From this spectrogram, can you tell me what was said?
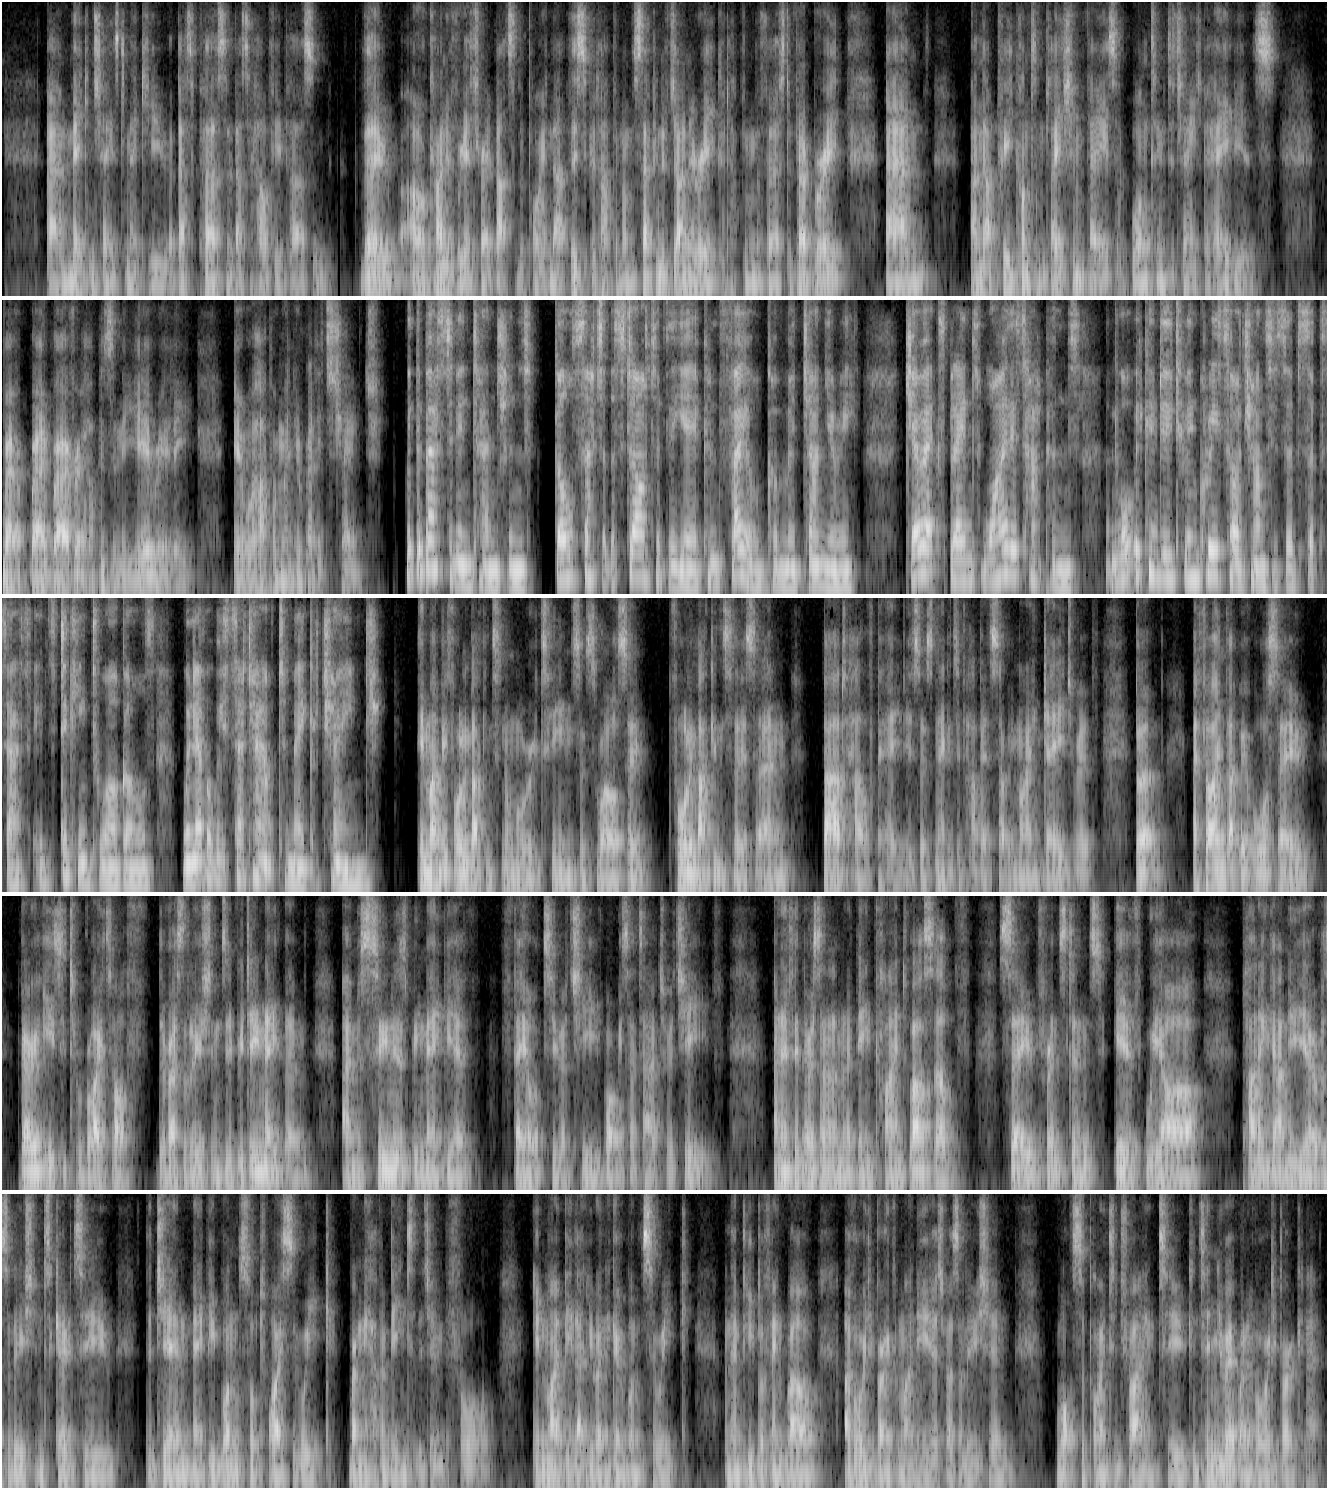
um, making change to make you a better person, a better, healthier person though I'll kind of reiterate back to the point that this could happen on the 2nd of January, it could happen on the 1st of February. Um, and that pre contemplation phase of wanting to change behaviours, where, where, wherever it happens in the year, really, it will happen when you're ready to change. With the best of intentions, goals set at the start of the year can fail come mid January. Joe explains why this happens and what we can do to increase our chances of success in sticking to our goals whenever we set out to make a change. It might be falling back into normal routines as well. So falling back into those um, bad health behaviors, those negative habits that we might engage with. But I find that we're also very easy to write off the resolutions if we do make them um, as soon as we maybe have failed to achieve what we set out to achieve. And I think there is an element of being kind to ourselves. So, for instance, if we are planning our New Year resolution to go to the gym maybe once or twice a week when we haven't been to the gym before, it might be that you only go once a week. And then people think, well, I've already broken my New Year's resolution. What's the point in trying to continue it when I've already broken it?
